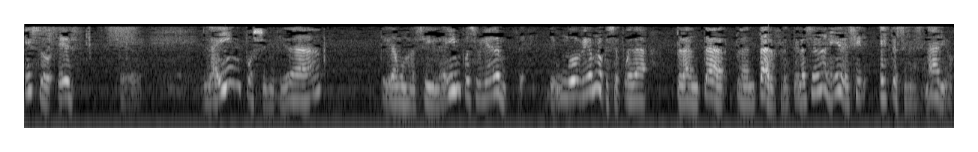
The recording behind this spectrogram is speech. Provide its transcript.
eso es eh, la imposibilidad, digamos así, la imposibilidad de, un gobierno que se pueda plantar, plantar frente a la ciudadanía y decir, este es el escenario.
